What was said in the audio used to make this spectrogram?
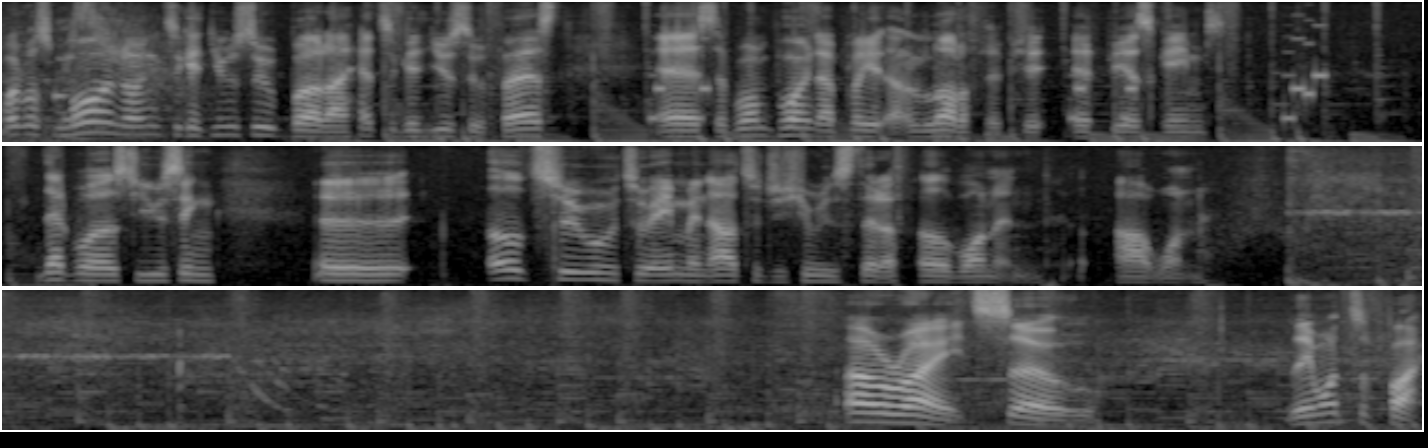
what was more annoying to get used to, but I had to get used to fast, as at one point I played a lot of FP FPS games. That was using uh, L2 to aim and R2 to shoot instead of L1 and R1. Alright, so they want to fight.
